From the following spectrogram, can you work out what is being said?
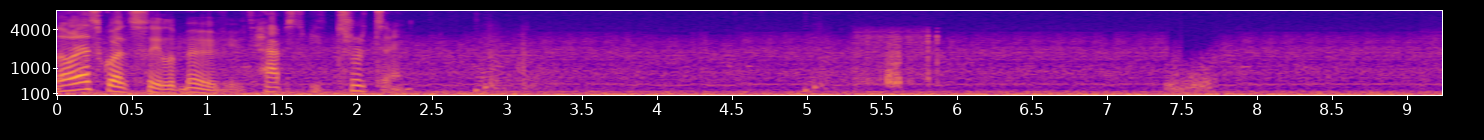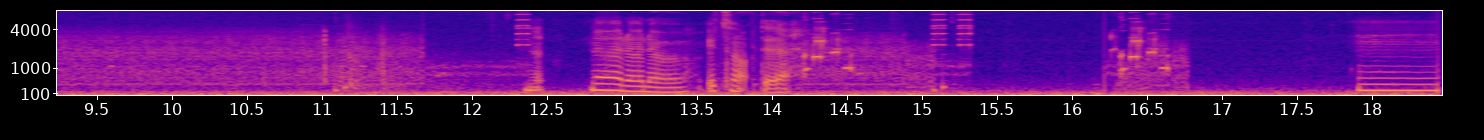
No, that's quite a silly move. It happens to be threatening. No, no, no, no. It's not there. Hmm.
